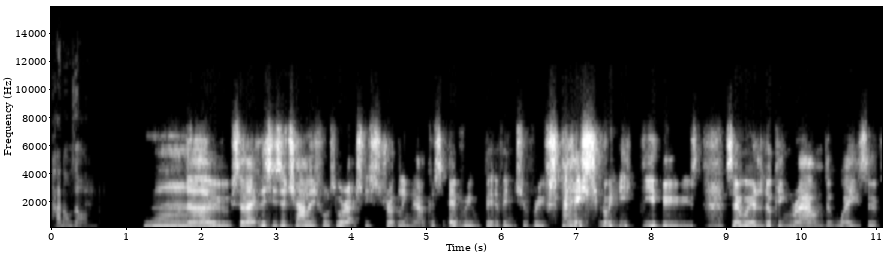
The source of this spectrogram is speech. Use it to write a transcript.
panels on? No. So that, this is a challenge for us. We're actually struggling now because every bit of inch of roof space we've used. So we're looking round at ways of,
